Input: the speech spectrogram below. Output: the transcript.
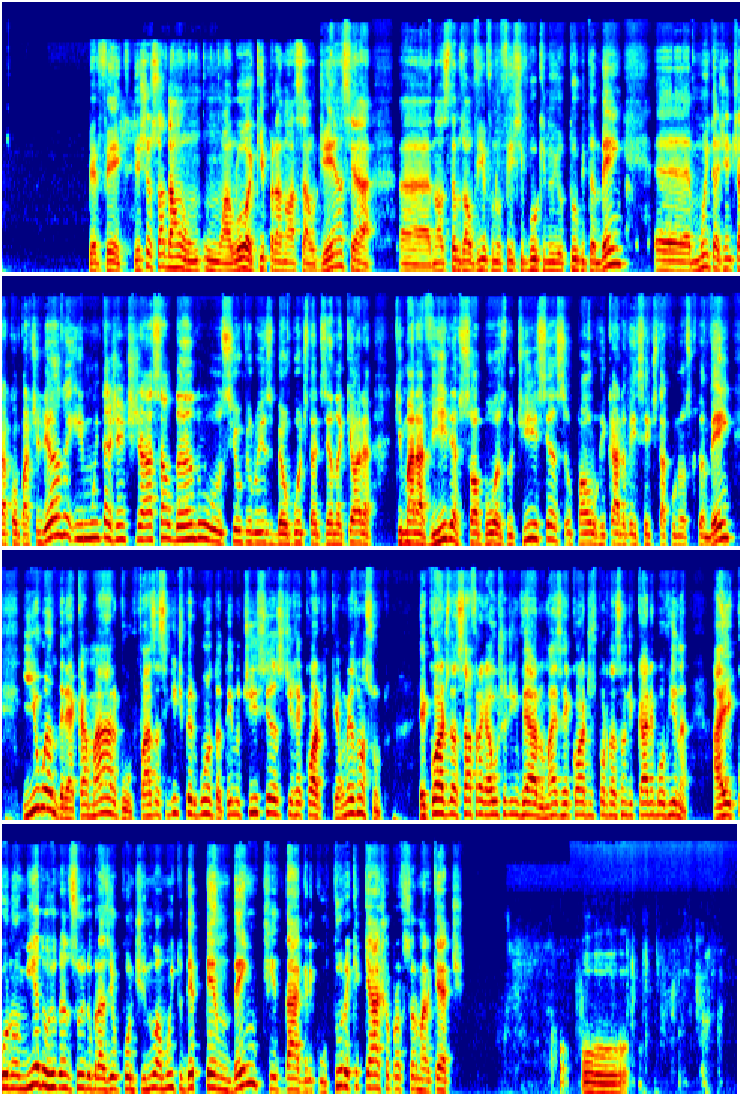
Perfeito. Deixa eu só dar um, um alô aqui para a nossa audiência. Uh, nós estamos ao vivo no Facebook e no YouTube também. É, muita gente já compartilhando e muita gente já saudando. O Silvio Luiz Belbuti está dizendo aqui: olha, que maravilha, só boas notícias. O Paulo Ricardo Vicente está conosco também. E o André Camargo faz a seguinte pergunta: tem notícias de recorte, que é o mesmo assunto. Recorde da safra gaúcha de inverno, mais recorde de exportação de carne bovina. A economia do Rio Grande do Sul e do Brasil continua muito dependente da agricultura. O que, que acha o professor Marchetti? O,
